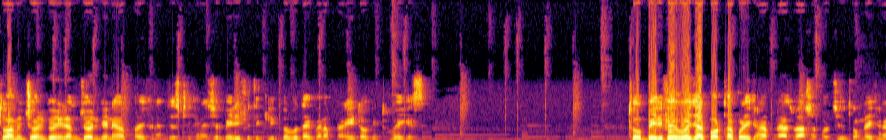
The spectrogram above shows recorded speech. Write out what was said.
তো আমি জয়েন করে নিলাম জয়েন করে নেওয়ার পর এখানে আমি জাস্ট এখানে এসে ভেরিফাইতে ক্লিক করব, দেখবেন আপনার এটাও কিন্তু হয়ে গেছে। তো ভেরিফাই হয়ে যাওয়ার পর তারপর এখানে আপনি আসবে আসার পর যেহেতু আমরা এখানে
